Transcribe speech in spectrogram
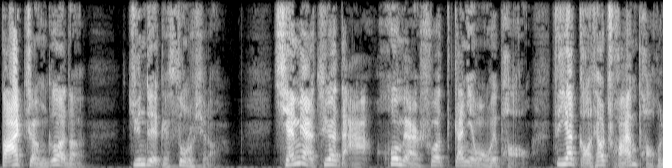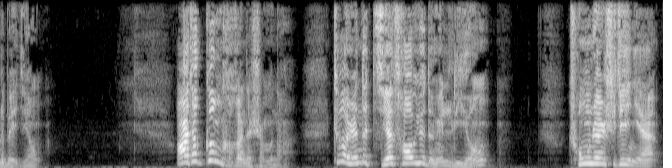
把整个的军队给送出去了。前面催着打，后面说赶紧往回跑，自己还搞条船跑回了北京。而他更可恨的什么呢？这个人的节操约等于零。崇祯十七年，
